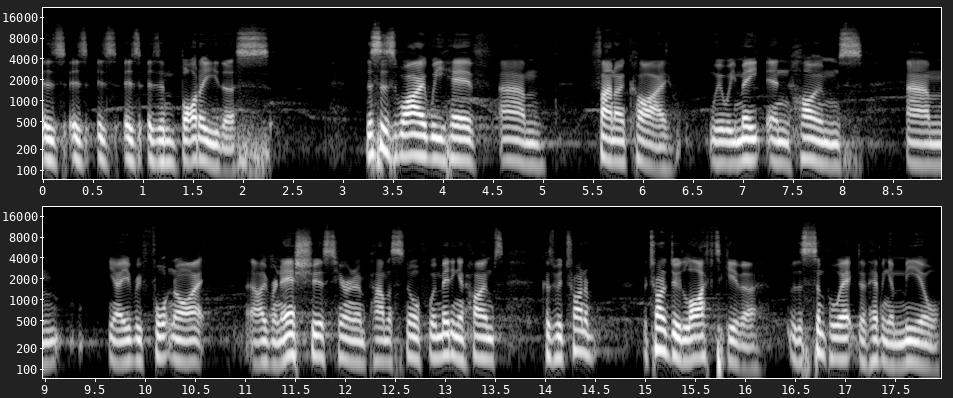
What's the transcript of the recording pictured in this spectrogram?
is, is, is, is, is embody this. This is why we have um, kai, where we meet in homes um, you know, every fortnight over in Ashurst, here in Palmerston North. We're meeting in homes because we're trying, to, we're trying to do life together with a simple act of having a meal,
